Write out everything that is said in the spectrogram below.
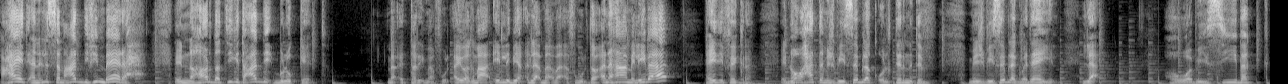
عادي أنا لسه معدي فيه امبارح. النهارده تيجي تعدي بلوكات. ما الطريق مقفول. أيوه يا جماعة إيه اللي بي... لا مقفول. طب أنا هعمل إيه بقى؟ هي دي فكره إن هو حتى مش بيسيب لك alternative مش بيسيب لك بدايل. لا هو بيسيبك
